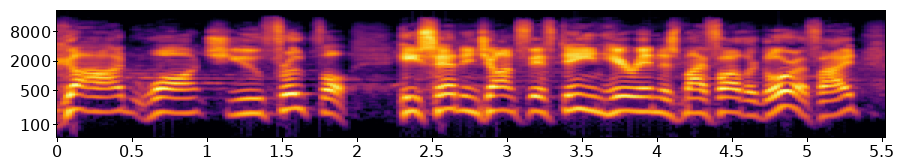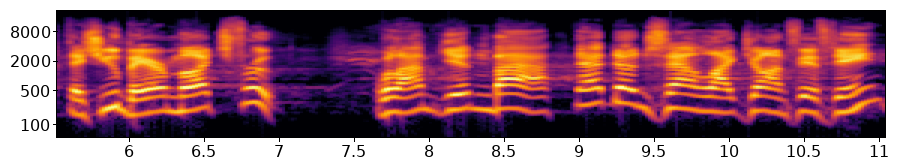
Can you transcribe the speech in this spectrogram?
God wants you fruitful. He said in John 15, Herein is my Father glorified, that you bear much fruit. Well, I'm getting by. That doesn't sound like John 15.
